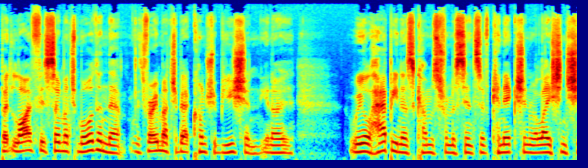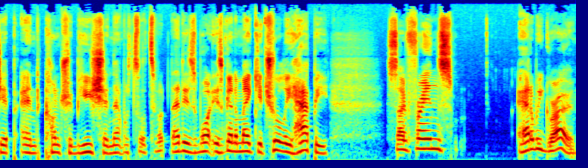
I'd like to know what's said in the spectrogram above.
But life is so much more than that. It's very much about contribution. You know, real happiness comes from a sense of connection, relationship, and contribution. That was that's what that is what is going to make you truly happy. So, friends, how do we grow?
